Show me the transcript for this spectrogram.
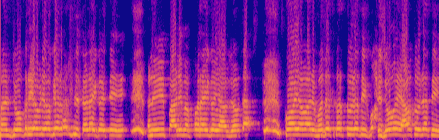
મારી છોકરી આવડી અગિયાર વર્ષની તળાઈ ગઈ હતી અને એ પાળીમાં ફરાઈ ગઈ આવ જોતા. કોઈ અમારી મદદ કરતું નથી કોઈ જોવે આવતું નથી.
